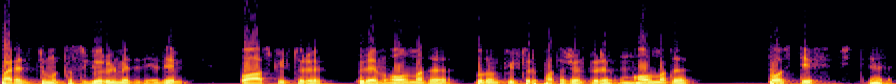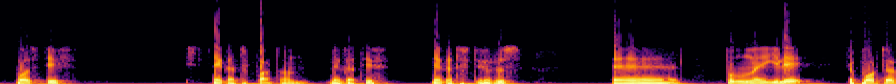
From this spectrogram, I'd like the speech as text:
parazit yumurtası görülmedi diyelim. Boğaz kültürü üremi olmadı. Burun kültürü patojen üremi olmadı. Pozitif işte pozitif negatif pardon negatif negatif diyoruz. E, bununla ilgili işte portör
